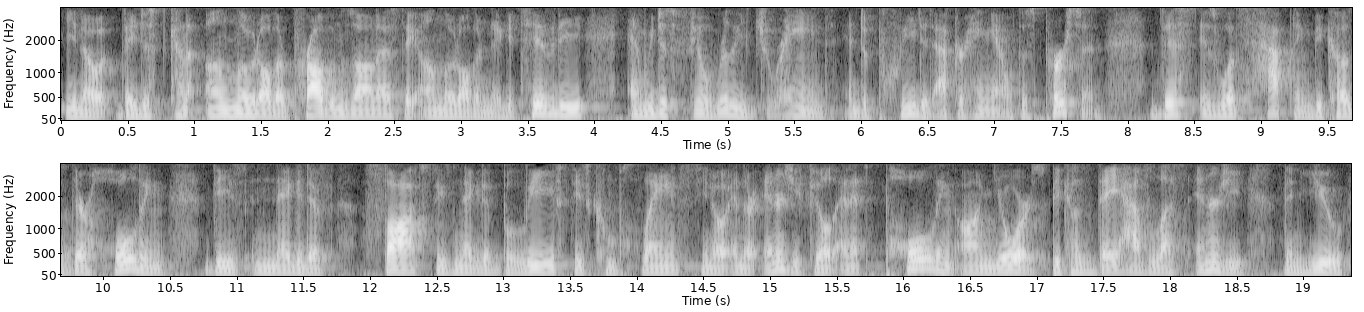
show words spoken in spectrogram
you know, they just kind of unload all their problems on us, they unload all their negativity, and we just feel really drained and depleted after hanging out with this person. This is what's happening because they're holding these negative thoughts, these negative beliefs, these complaints, you know, in their energy field and it's pulling on yours because they have less energy than you.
